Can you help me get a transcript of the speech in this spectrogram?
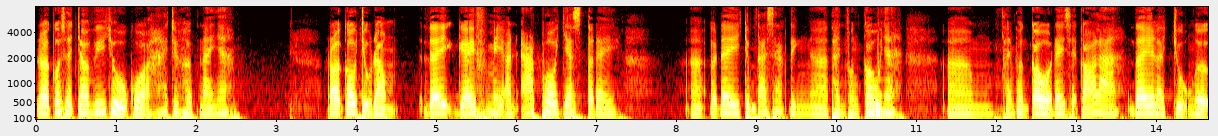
Rồi cô sẽ cho ví dụ của hai trường hợp này nha. Rồi câu chủ động. They gave me an apple yesterday. À, ở đây chúng ta xác định à, thành phần câu nha. À, thành phần câu ở đây sẽ có là đây là chủ ngữ.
